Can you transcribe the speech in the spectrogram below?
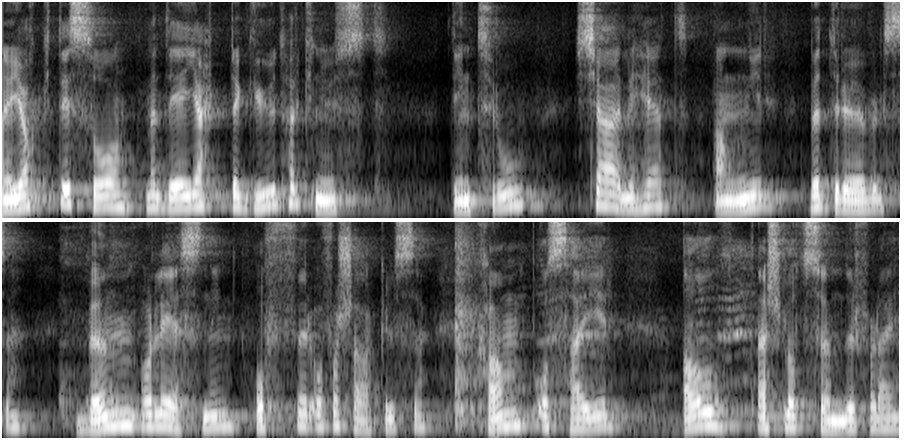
Nøyaktig så med det hjertet Gud har knust, din tro, kjærlighet, anger, bedrøvelse, bønn og lesning, offer og forsakelse, kamp og seier, alt er slått sønder for deg.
